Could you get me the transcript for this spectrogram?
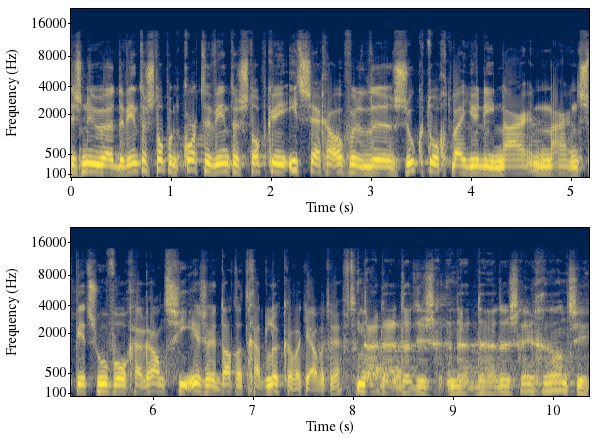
Het is nu eh, de winterstop, een korte winterstop. Kun je iets zeggen over de zoektocht bij jullie naar, naar een spits? Hoeveel garantie is er dat het gaat lukken wat jou betreft? Nou, dat, dat, is, dat, dat is geen garantie.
